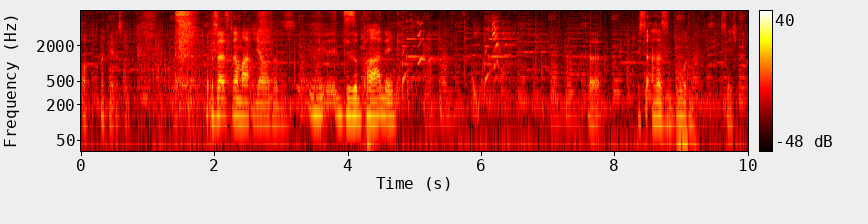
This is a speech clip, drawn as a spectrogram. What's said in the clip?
oh, okay, das geht. Das sah jetzt dramatisch aus. Das ist, Diese Panik. äh, ist, ach, das ist ein Boden. Das sehe ich gerade.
